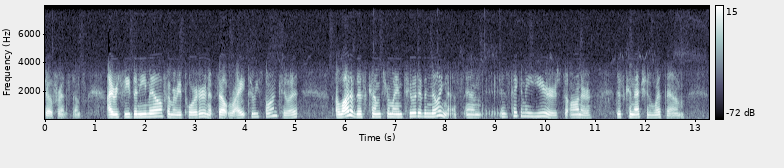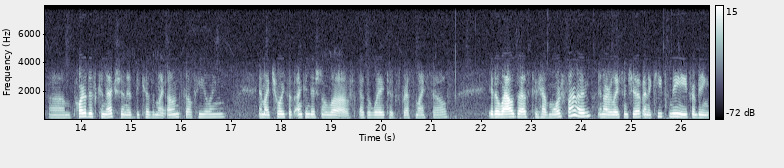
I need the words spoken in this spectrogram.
show, for instance. I received an email from a reporter, and it felt right to respond to it a lot of this comes from my intuitive and knowingness, and it's taken me years to honor this connection with them. Um, part of this connection is because of my own self healing and my choice of unconditional love as a way to express myself. It allows us to have more fun in our relationship, and it keeps me from being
